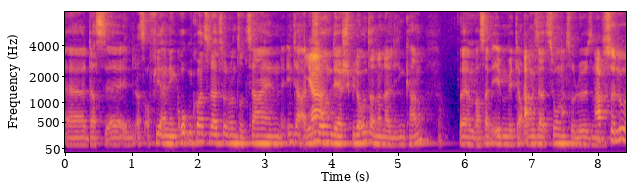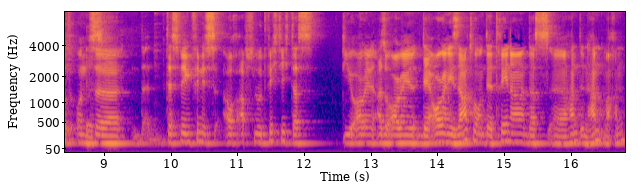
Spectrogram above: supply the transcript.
Äh, dass, äh, dass auch viel an den Gruppenkonstellationen und sozialen Interaktionen ja. der Spieler untereinander liegen kann, äh, was halt eben mit der Organisation Ab zu lösen Absolut. Und äh, deswegen finde ich es auch absolut wichtig, dass die Organ also Organ der Organisator und der Trainer das äh, Hand in Hand machen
